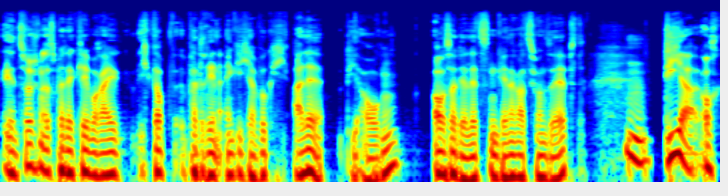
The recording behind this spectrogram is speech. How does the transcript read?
Inzwischen ist bei der Kleberei, ich glaube, verdrehen eigentlich ja wirklich alle die Augen außer der letzten Generation selbst, hm. die ja auch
